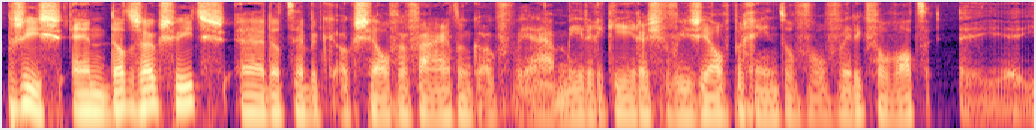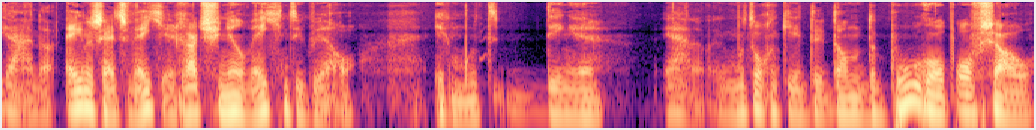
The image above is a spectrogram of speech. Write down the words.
Precies, en dat is ook zoiets. Uh, dat heb ik ook zelf ervaren toen ik ook ja, meerdere keren als je voor jezelf begint of, of weet ik veel wat. Ja, dat, enerzijds weet je, rationeel weet je natuurlijk wel. Ik moet dingen, ja, ik moet toch een keer de, dan de boer op of zo.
